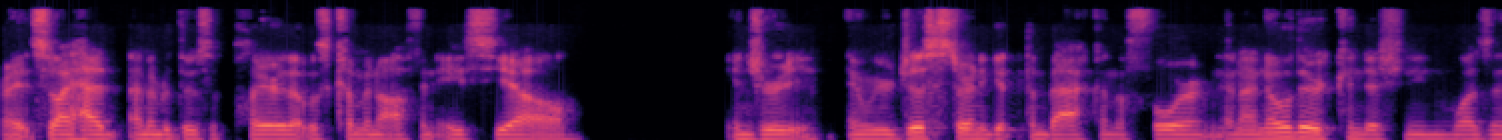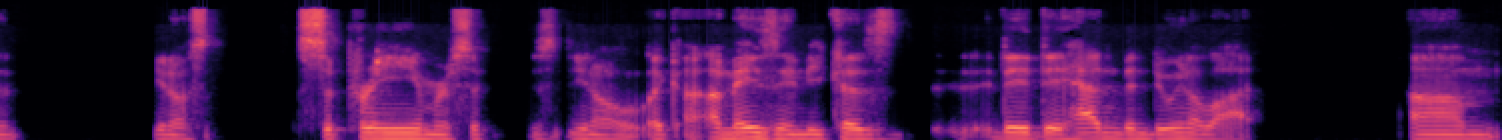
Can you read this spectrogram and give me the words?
right so i had i remember there was a player that was coming off an acl injury and we were just starting to get them back on the floor and i know their conditioning wasn't you know supreme or you know like amazing because they they hadn't been doing a lot um,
